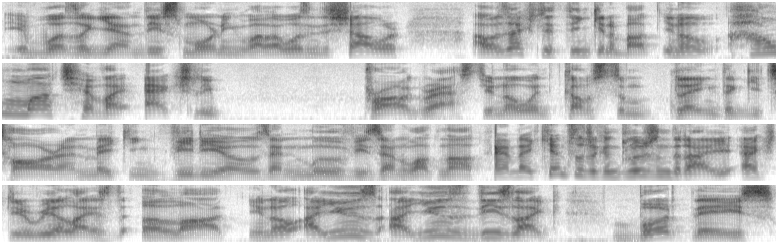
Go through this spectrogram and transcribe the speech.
it was again this morning while I was in the shower, I was actually thinking about, you know, how much have I actually progressed, you know, when it comes to playing the guitar and making videos and movies and whatnot. And I came to the conclusion that I actually realized a lot. You know, I use I use these like birthdays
